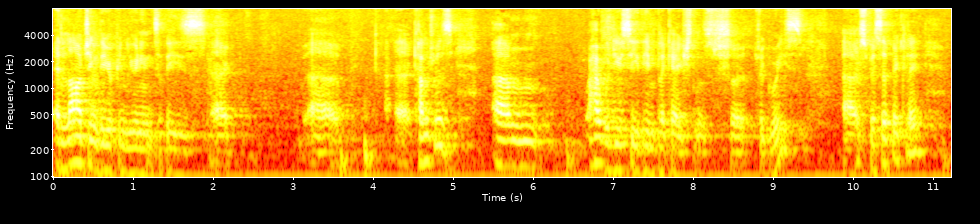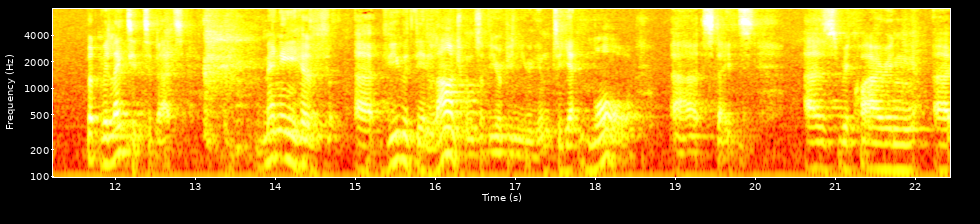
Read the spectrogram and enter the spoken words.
enlarging the European Union to these countries, um, how would you see the implications for, for Greece uh, specifically? But related to that, many have uh, viewed the enlargement of the European Union to yet more uh, states as requiring uh,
